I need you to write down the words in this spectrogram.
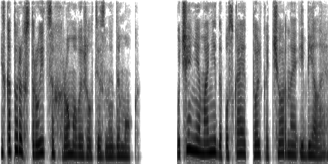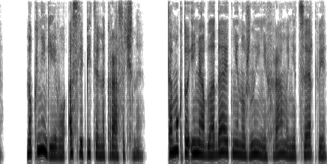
из которых струится хромовый желтизны дымок. Учение Мани допускает только черное и белое, но книги его ослепительно красочны. Тому, кто ими обладает, не нужны ни храмы, ни церкви.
